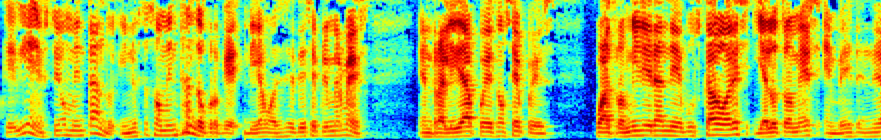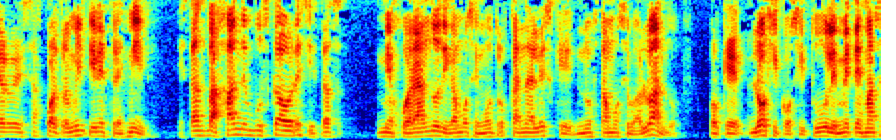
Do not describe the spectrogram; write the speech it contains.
qué bien, estoy aumentando. Y no estás aumentando porque, digamos, desde ese primer mes, en realidad, pues, no sé, pues 4.000 eran de buscadores y al otro mes, en vez de tener esas 4.000, tienes 3.000. Estás bajando en buscadores y estás mejorando, digamos, en otros canales que no estamos evaluando. Porque, lógico, si tú le metes más,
